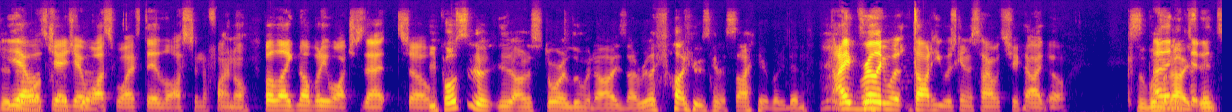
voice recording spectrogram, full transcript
JJ yeah, with Watt's wife, JJ yeah. Watt's wife, they lost in the final. But like nobody watches that, so He posted it on his story, and I really thought he was gonna sign here, but he didn't. I really was, thought he was going to sign with Chicago. Because Illuminati, didn't.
